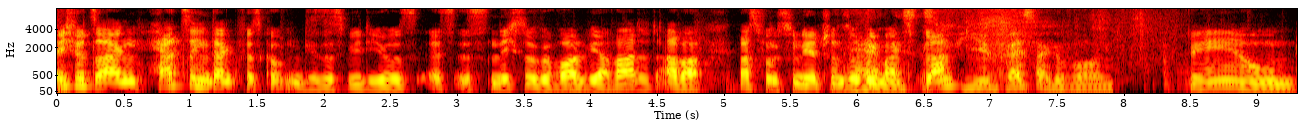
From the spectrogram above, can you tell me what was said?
Ich würde sagen, herzlichen Dank fürs Gucken dieses Videos. Es ist nicht so geworden wie erwartet, aber was funktioniert schon so, wie man es es ist plant. viel besser geworden. Bam.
